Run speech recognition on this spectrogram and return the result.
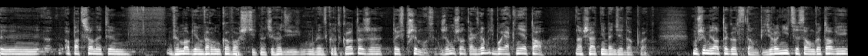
y, opatrzone tym wymogiem warunkowości. Znaczy chodzi, mówiąc krótko, o to, że to jest przymus, że muszą tak zrobić, bo jak nie, to na przykład nie będzie dopłat. Musimy od tego odstąpić. Rolnicy są gotowi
